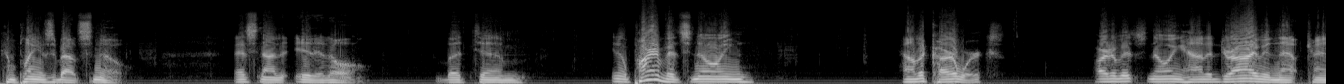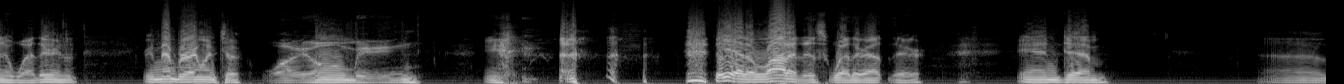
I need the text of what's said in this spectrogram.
complains about snow. That's not it at all. But um, you know, part of it's knowing how the car works. Part of it's knowing how to drive in that kind of weather. And remember, I went to Wyoming. Yeah. they had a lot of this weather out there, and um, uh,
